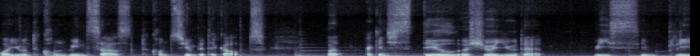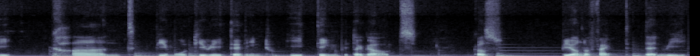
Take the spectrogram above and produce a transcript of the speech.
or even to convince us to consume bitter gourds. But I can still assure you that we simply can't be motivated into eating bitter gourds. Because beyond the fact that we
